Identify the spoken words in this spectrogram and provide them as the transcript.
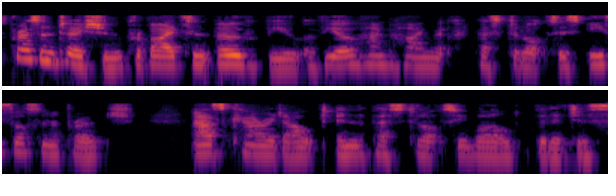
presentation provides an overview of Johann Heinrich Pestalozzi's ethos and approach as carried out in the Pestalozzi world villages.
